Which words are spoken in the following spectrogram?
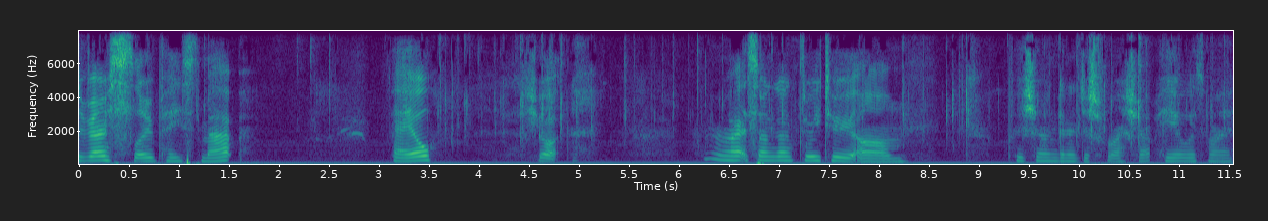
it's a very slow paced map. Fail. Shot. Alright, so I'm going 3-2. Um, pretty sure I'm gonna just rush up here with my...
